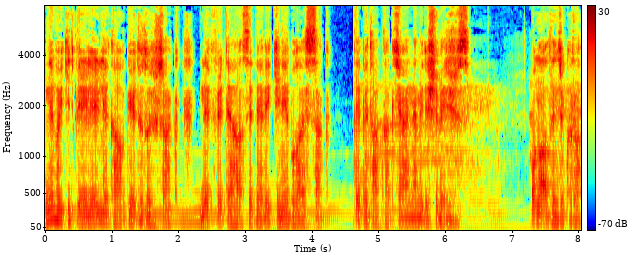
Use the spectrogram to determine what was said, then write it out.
Ne vakit birileriyle kavgaya tutuşsak, nefrete, hasede ve kine bulaşsak tepe taklak cehenneme düşüveririz. 16. kural.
